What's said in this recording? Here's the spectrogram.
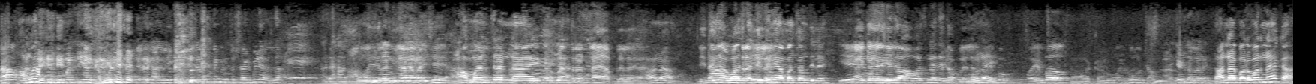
आमंत्रण पाहिजे. आमंत्रण नाही. आमंत्रण नाही आपल्याला हा ना. दीदीने नाही, आवाज आमंत्रण दिलंय. दीदीने आमंत्रण दिले नाही काय गेलो आवाज नाही देत आपल्याला. हो नाही. हा का? हा नाही बरोबर नाही का?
